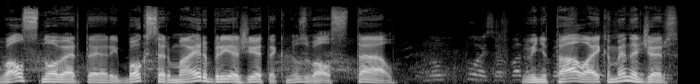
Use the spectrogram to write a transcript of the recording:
valsts novērtēja arī boxera Maira Brieža ietekmi uz valsts tēlu. Viņa tā laika menedžers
